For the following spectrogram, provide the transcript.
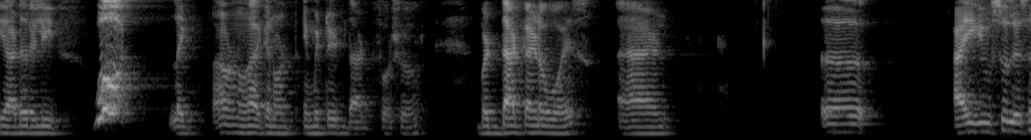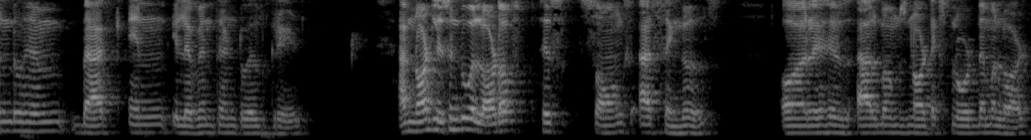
He had a really what like I don't know, I cannot imitate that for sure, but that kind of voice. And uh, I used to listen to him back in 11th and 12th grade. I've not listened to a lot of his songs as singles or his albums, not explored them a lot.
